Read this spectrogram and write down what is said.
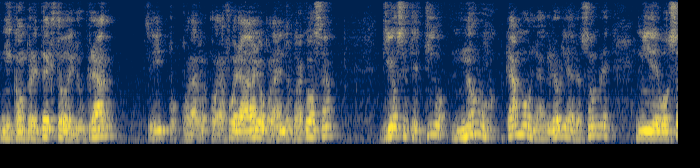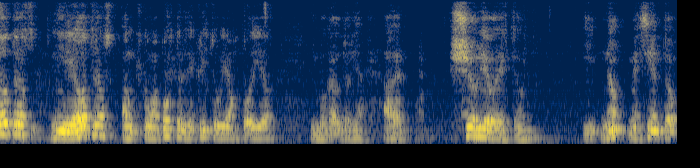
ni con pretexto de lucrar, por, por afuera algo, por adentro otra cosa. Dios es testigo, no buscamos la gloria de los hombres, ni de vosotros, ni de otros, aunque como apóstoles de Cristo hubiéramos podido invocar autoridad. A ver, yo leo esto y no me siento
